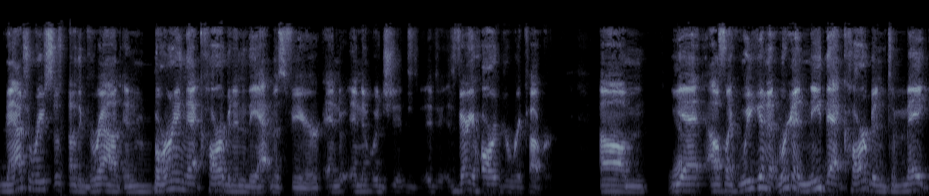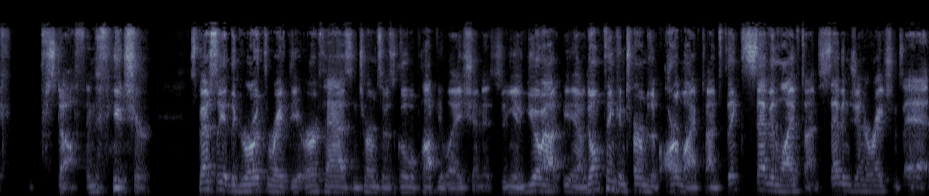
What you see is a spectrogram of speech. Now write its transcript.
natural resources out of the ground and burning that carbon into the atmosphere, and and it, which is very hard to recover. Um, yep. Yet I was like, we gonna we're gonna need that carbon to make stuff in the future, especially at the growth rate the Earth has in terms of its global population. It's you know go out you know don't think in terms of our lifetimes, think seven lifetimes, seven generations ahead.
